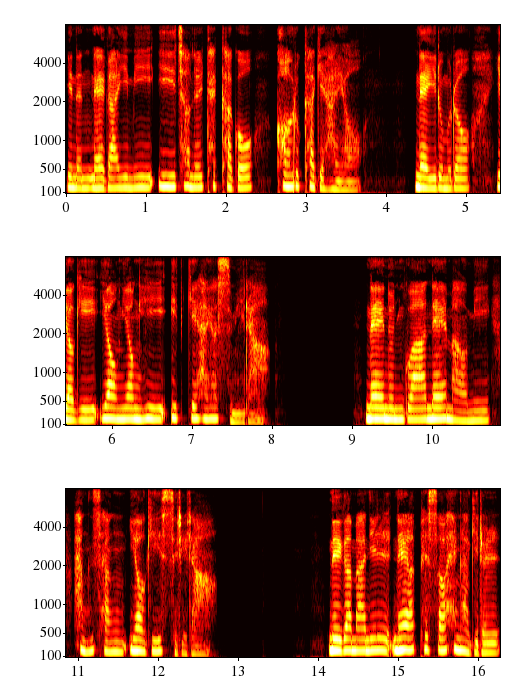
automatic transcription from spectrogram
이는 내가 이미 이 전을 택하고 거룩하게 하여 내 이름으로 여기 영영히 있게 하였습니다. 내 눈과 내 마음이 항상 여기 있으리라. 내가 만일 내 앞에서 행하기를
